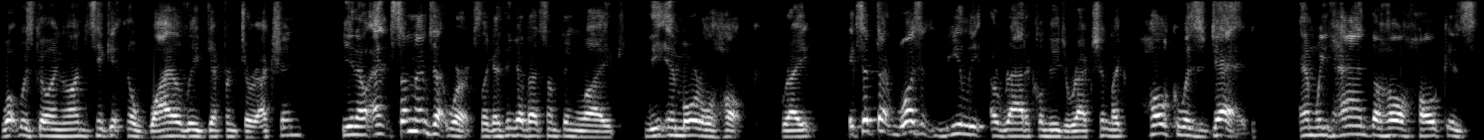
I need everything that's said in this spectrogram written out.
what was going on to take it in a wildly different direction. You know, and sometimes that works. Like I think about something like the Immortal Hulk, right? Except that wasn't really a radical new direction. Like Hulk was dead, and we've had the whole Hulk is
